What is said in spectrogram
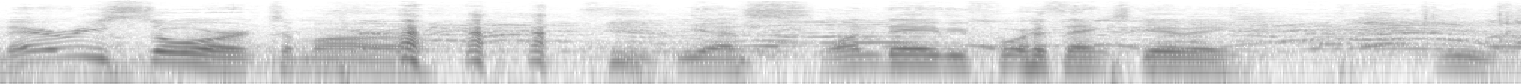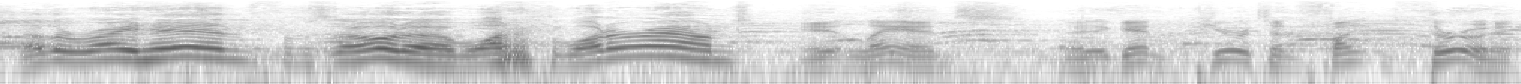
very sore tomorrow. yes. One day before Thanksgiving. Another right hand from Sahota. One, one around. It lands. And again, Pirotton fighting through it.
